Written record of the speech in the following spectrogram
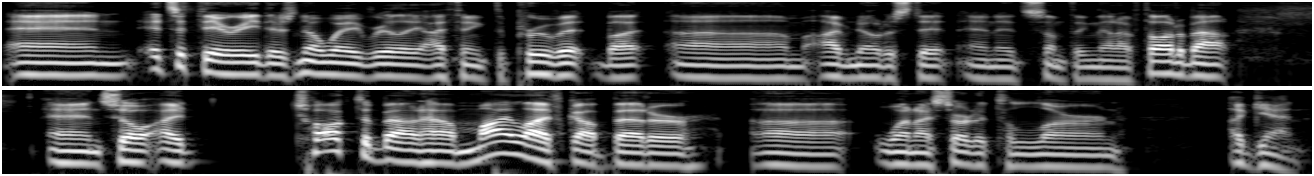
And it's a theory. There's no way, really, I think, to prove it, but um, I've noticed it, and it's something that I've thought about. And so I talked about how my life got better uh, when I started to learn again.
